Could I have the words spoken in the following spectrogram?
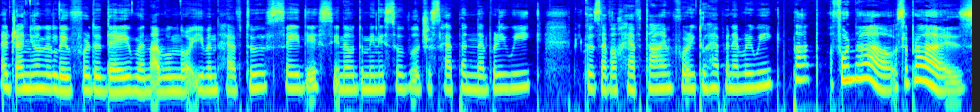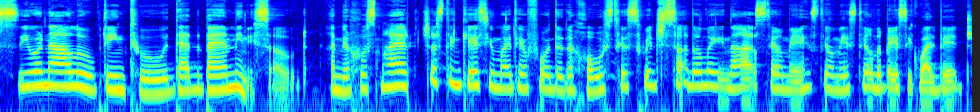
I genuinely live for the day when I will not even have to say this. You know, the minisode will just happen every week because I will have time for it to happen every week. But for now, surprise! You are now looped into that BAMN minisode. I'm your host Maya. Just in case you might have thought that the host has switched suddenly, nah, still me, still me, still the basic white bitch.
